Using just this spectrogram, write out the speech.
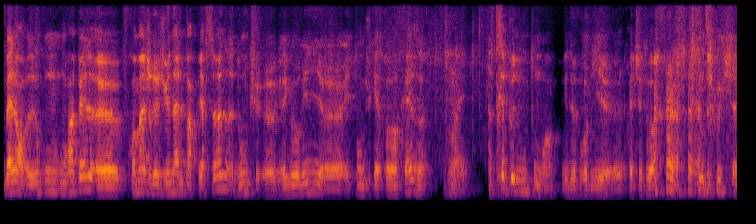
Ben alors, donc on, on rappelle, euh, fromage régional par personne. Donc euh, Grégory euh, étant du 93, Ouais. très peu de moutons hein, et de brebis euh, près de chez toi. donc euh,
